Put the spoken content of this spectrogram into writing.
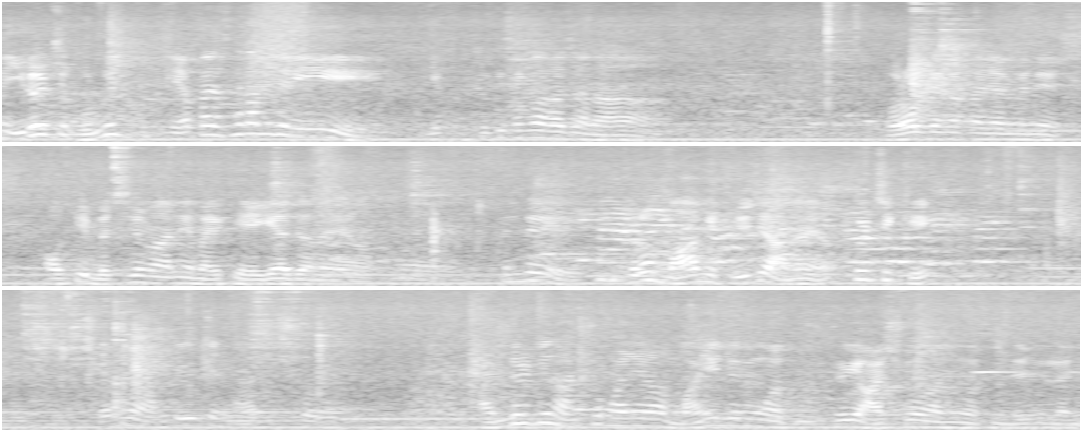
네. 근데 이럴 줄 모르 약간 사람들이 약간 그렇게 생각하잖아 뭐라고 생각하냐면은 어떻게 며칠 만에 막 이렇게 얘기하잖아요 네. 근데 그런 마음이 들지 않아요 솔직히 전혀 안 들진 않죠. 안 들진 않죠 아니라 많이 드는 것 같고 되게 아쉬워하는 것 같은데 신랑이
